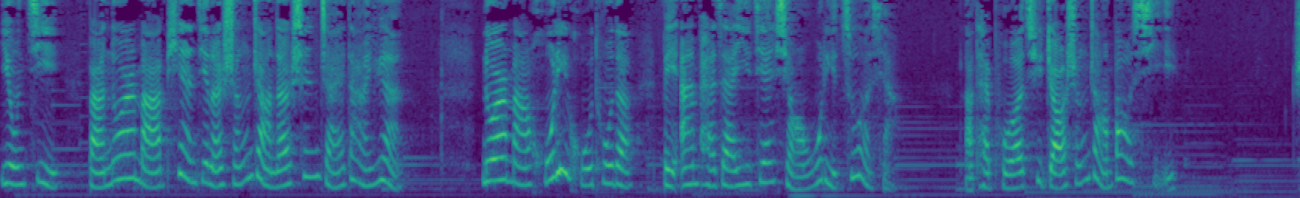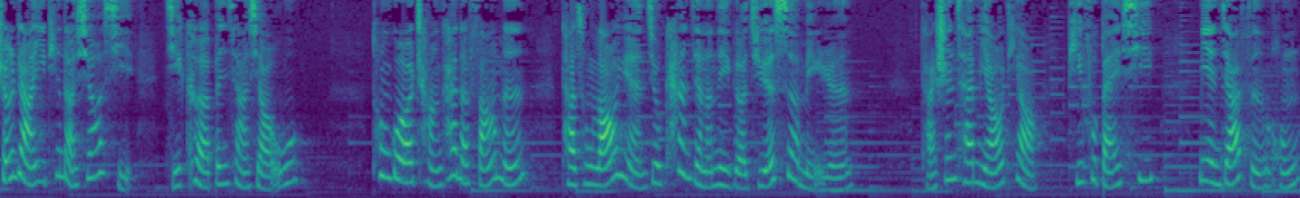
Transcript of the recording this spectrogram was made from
用计把努尔玛骗进了省长的深宅大院。努尔玛糊里糊涂的被安排在一间小屋里坐下，老太婆去找省长报喜。省长一听到消息。即刻奔向小屋，通过敞开的房门，他从老远就看见了那个绝色美人。她身材苗条，皮肤白皙，面颊粉红，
